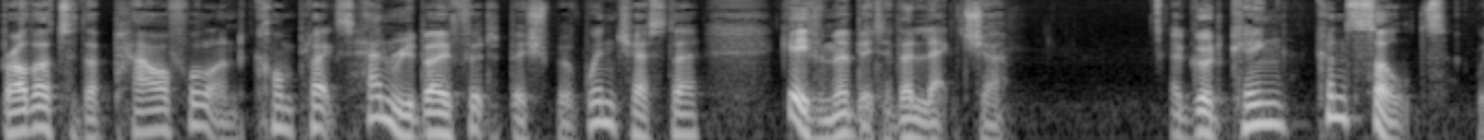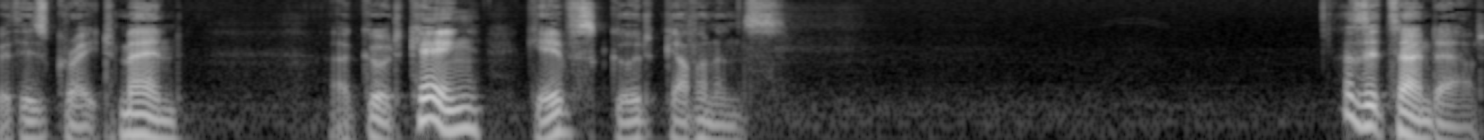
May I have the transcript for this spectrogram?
brother to the powerful and complex Henry Beaufort, Bishop of Winchester, gave him a bit of a lecture. A good king consults with his great men. A good king gives good governance. As it turned out,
